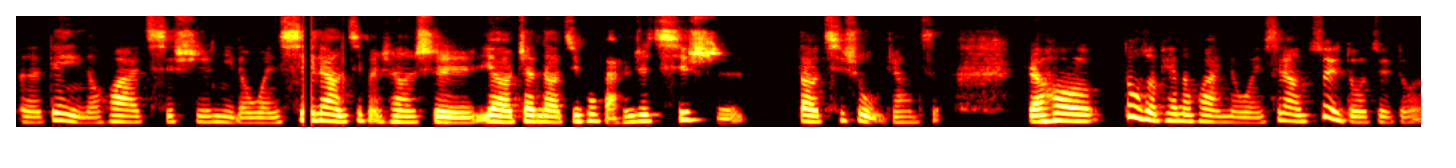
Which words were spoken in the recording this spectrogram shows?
呃电影的话，其实你的文戏量基本上是要占到几乎百分之七十到七十五这样子。然后动作片的话，你的文戏量最多最多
